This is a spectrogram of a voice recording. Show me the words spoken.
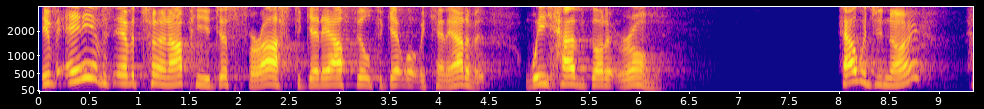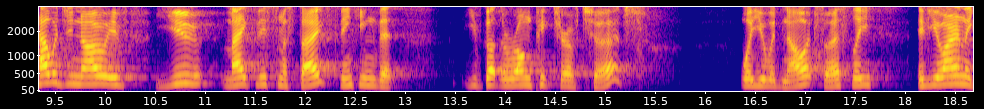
If any of us ever turn up here just for us to get our fill, to get what we can out of it, we have got it wrong. How would you know? How would you know if you make this mistake thinking that you've got the wrong picture of church? Well, you would know it firstly if you only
